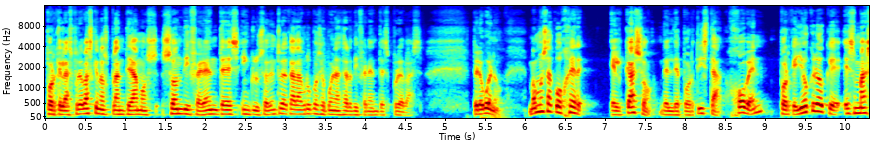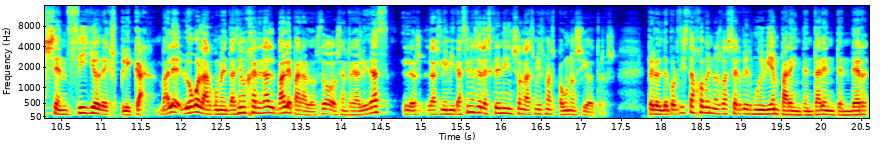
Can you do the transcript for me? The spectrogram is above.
porque las pruebas que nos planteamos son diferentes, incluso dentro de cada grupo se pueden hacer diferentes pruebas. Pero bueno, vamos a coger el caso del deportista joven, porque yo creo que es más sencillo de explicar, ¿vale? Luego la argumentación general vale para los dos. En realidad, las limitaciones del screening son las mismas para unos y otros. Pero el deportista joven nos va a servir muy bien para intentar entender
